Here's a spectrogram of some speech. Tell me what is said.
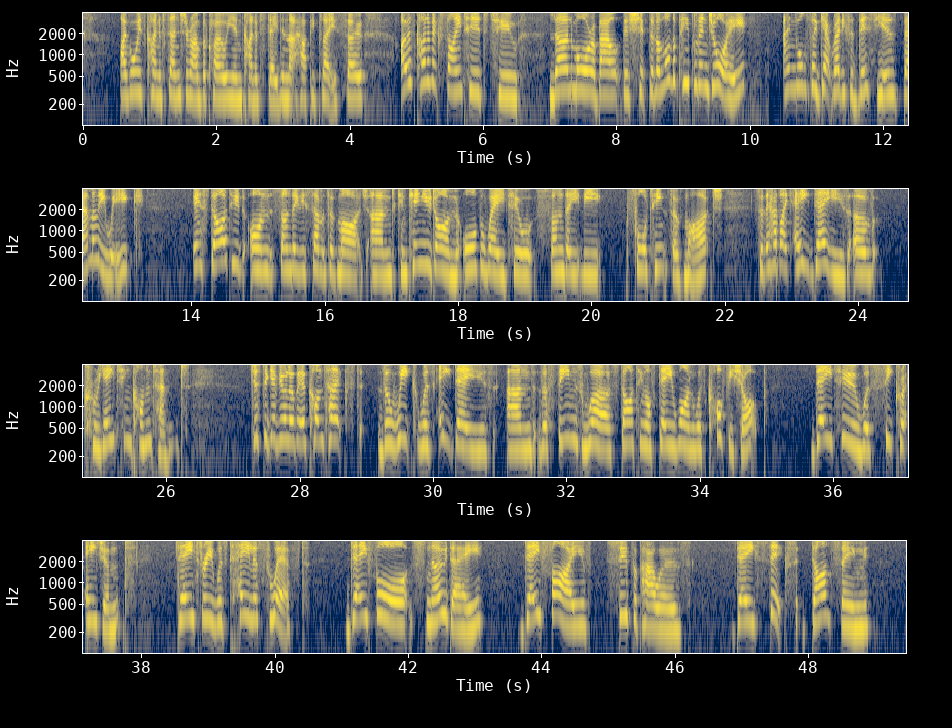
I've always kind of centered around Bechloe and kind of stayed in that happy place. So, I was kind of excited to learn more about this ship that a lot of people enjoy and also get ready for this year's Bemily Week. It started on Sunday, the 7th of March, and continued on all the way till Sunday, the 14th of March. So they had like eight days of creating content. Just to give you a little bit of context, the week was eight days, and the themes were starting off day one was coffee shop, day two was secret agent, Day three was Taylor Swift. Day four, Snow Day. Day five, Superpowers. Day six, Dancing.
